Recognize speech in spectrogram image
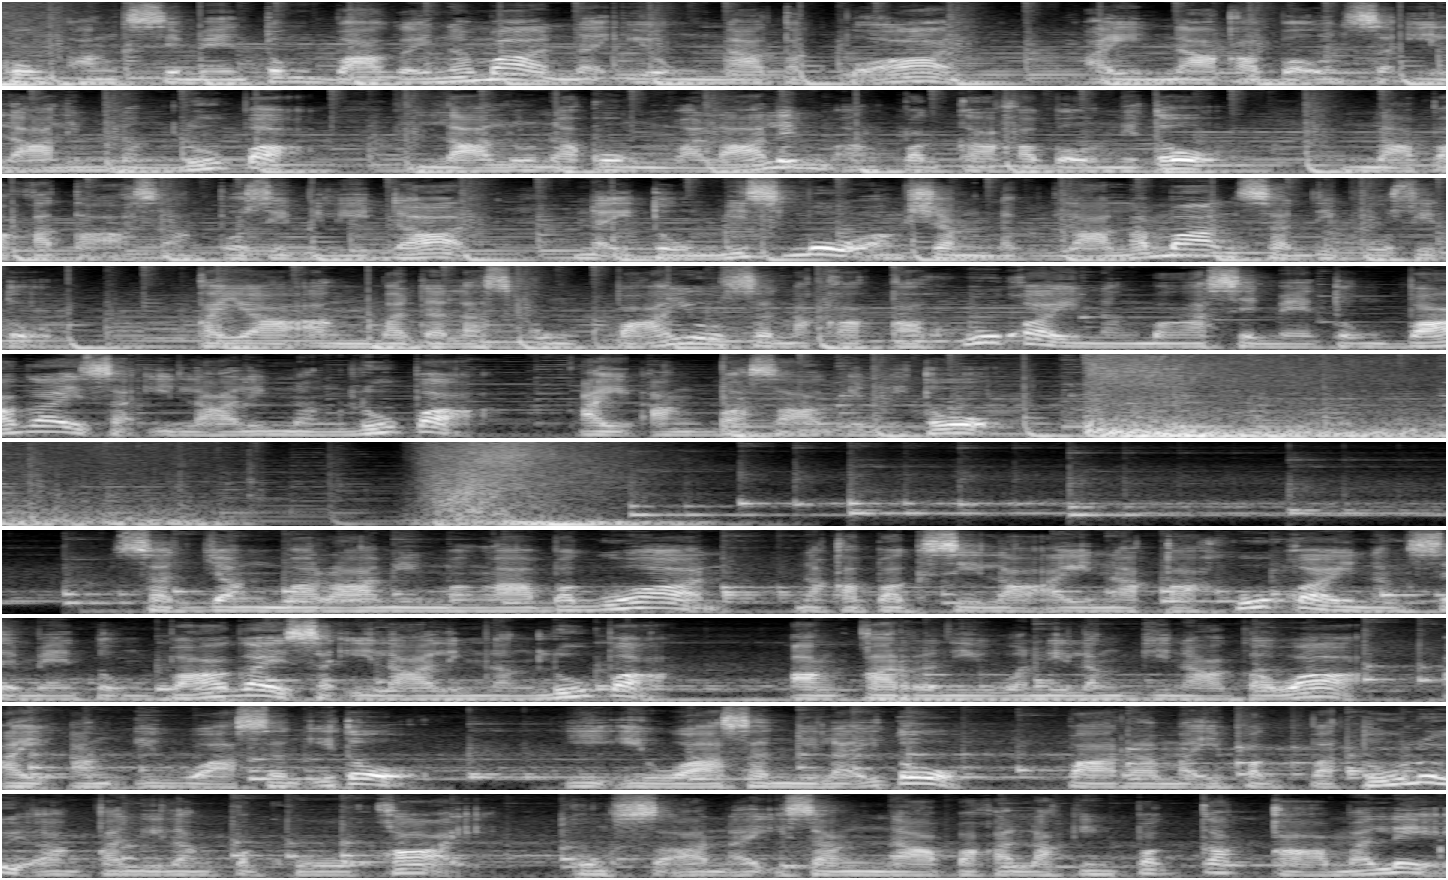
Kung ang sementong bagay naman na iyong natagpuan ay nakabaon sa ilalim ng lupa, lalo na kung malalim ang pagkakabaon nito, napakataas ang posibilidad na ito mismo ang siyang naglalaman sa deposito kaya ang madalas kong payo sa nakakahukay ng mga sementong bagay sa ilalim ng lupa ay ang basagin ito. Sadyang maraming mga baguhan na kapag sila ay nakahukay ng sementong bagay sa ilalim ng lupa, ang karaniwan nilang ginagawa ay ang iwasan ito. Iiwasan nila ito para maipagpatuloy ang kanilang paghuhukay kung saan ay isang napakalaking pagkakamali.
